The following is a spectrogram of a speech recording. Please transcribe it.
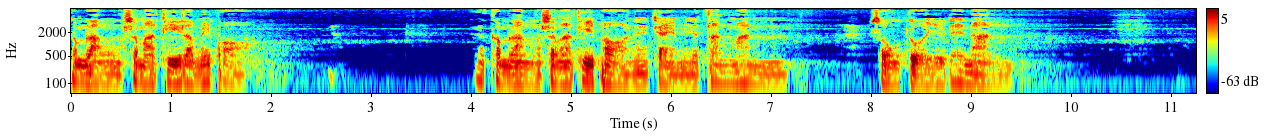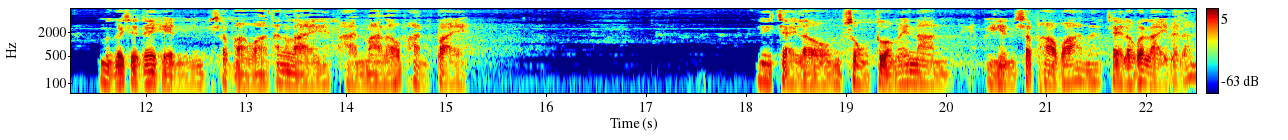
กำลังสมาธิเราไม่พอกำลังสมาธิพอเนี่ยใจมันจะตั้งมั่น ทรงตัวอยู่ได้นาน มันก็จะได้เห็นสภาวะทั้งหลายผ่านมาแล้วผ่านไปนี่ใจเราทรงตัวไม่นานเห็นสภาวะนะใจเราก็ไหลไปแล้ว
